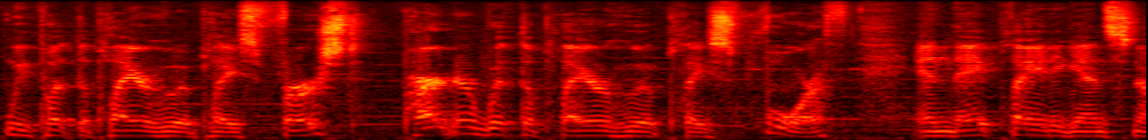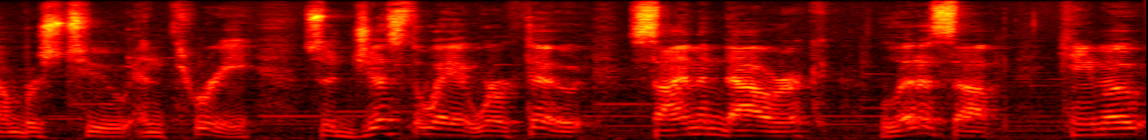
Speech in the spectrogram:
we put the player who had placed first, partnered with the player who had placed fourth, and they played against numbers two and three. So just the way it worked out, Simon Dowrick lit us up came out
